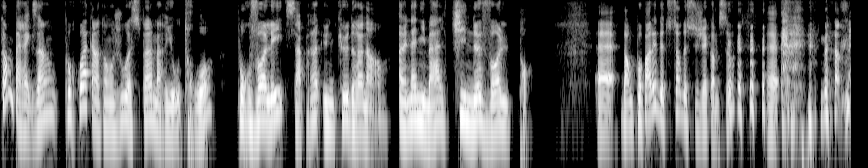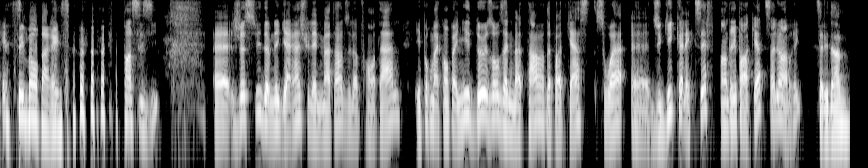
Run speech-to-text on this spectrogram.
Comme par exemple, pourquoi quand on joue à Super Mario 3, pour voler, ça prend une queue de renard, un animal qui ne vole pas? Euh, donc, pour parler de toutes sortes de sujets comme ça, euh, c'est bon pareil. Pensez-y. Euh, je suis Dominique Garage, je suis l'animateur du Lobe Frontal et pour m'accompagner, deux autres animateurs de podcast, soit euh, du Geek Collectif, André Paquette. Salut André. Salut Dom.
